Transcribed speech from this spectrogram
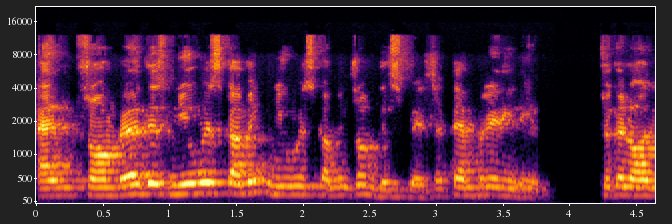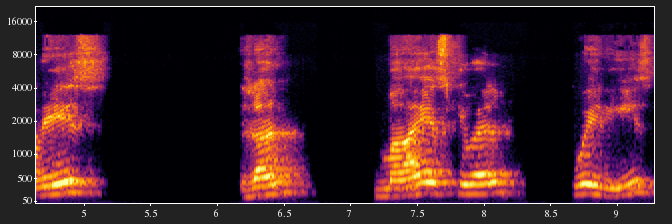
And from where this new is coming, new is coming from this place, a temporary name. So you can always run MySQL queries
